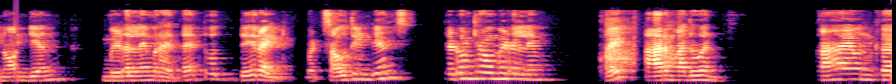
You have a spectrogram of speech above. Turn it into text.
north Indian middle name रहता है तो they right but south Indians they don't have middle name right R Madhavan कहाँ है उनका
